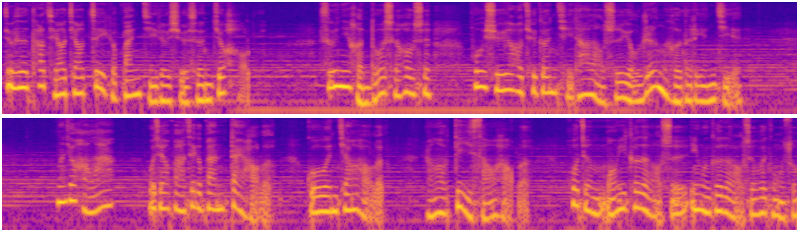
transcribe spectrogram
就是他只要教这个班级的学生就好了，所以你很多时候是不需要去跟其他老师有任何的连结，那就好啦。我只要把这个班带好了，国文教好了，然后地扫好了，或者某一科的老师，英文科的老师会跟我说：“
